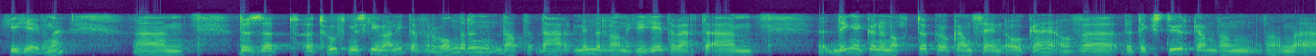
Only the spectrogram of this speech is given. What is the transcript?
gegeven. Hè. Um, dus het, het, hoeft misschien wel niet te verwonderen dat daar minder van gegeten werd. Um, dingen kunnen nog te krokant zijn ook. Hè? Of uh, de textuur kan van, van uh,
